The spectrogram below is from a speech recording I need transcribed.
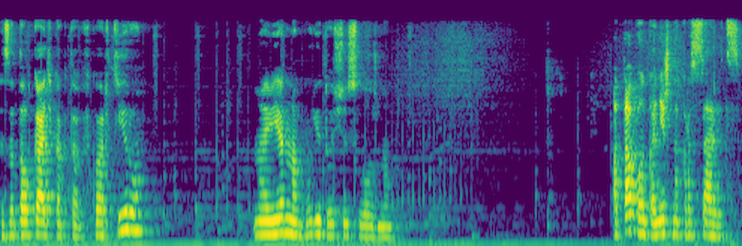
затолкать как-то в квартиру, наверное, будет очень сложно. А так он, конечно, красавец.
